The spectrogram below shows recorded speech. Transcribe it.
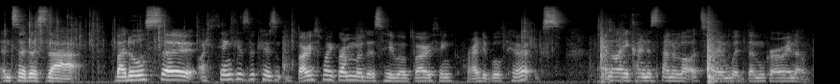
And so there's that. But also, I think it's because both my grandmothers, who were both incredible cooks, and I kind of spent a lot of time with them growing up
